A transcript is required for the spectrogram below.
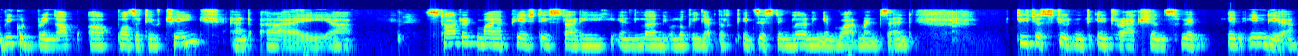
We could bring up a positive change, and I uh, started my PhD study in learning, looking at the existing learning environments and teacher student interactions with, in India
